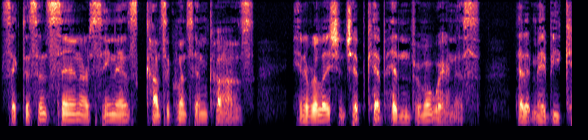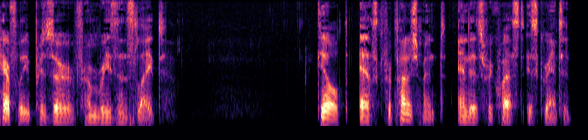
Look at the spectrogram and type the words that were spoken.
Sickness and sin are seen as consequence and cause in a relationship kept hidden from awareness, that it may be carefully preserved from reason's light. Guilt asks for punishment, and its request is granted.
